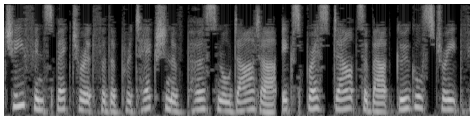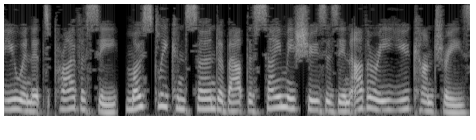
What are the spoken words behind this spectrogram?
Chief Inspectorate for the Protection of Personal Data expressed doubts about Google Street View and its privacy, mostly concerned about the same issues as in other EU countries.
